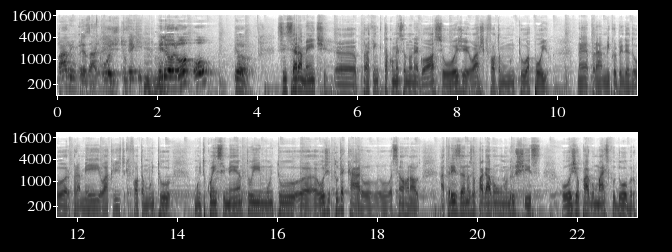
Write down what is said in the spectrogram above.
para o empresário hoje? Tu vê que uhum. melhorou ou piorou? Sinceramente, uh, eh, para quem que está começando um negócio hoje, eu acho que falta muito apoio, né? Para microempreendedor, para MEI, eu acredito que falta muito, muito conhecimento e muito. Uh, hoje tudo é caro, assim, Ronaldo. Há três anos eu pagava um número X, hoje eu pago mais que o dobro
